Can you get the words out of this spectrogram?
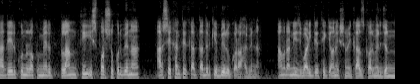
তাদের কোনো রকমের ক্লান্তি স্পর্শ করবে না, আর সেখান থেকে তাদেরকে বেরো করা হবে না। আমরা নিজ বাড়িতে থেকে অনেক সময় কাজকর্মের জন্য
